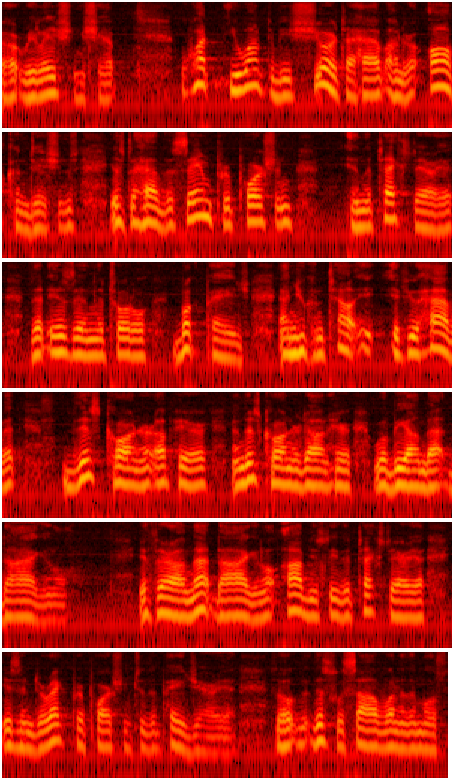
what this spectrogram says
uh, relationship. What you want to be sure to have under all conditions is to have the same proportion in the text area that is in the total book page. And you can tell, if you have it, this corner up here and this corner down here will be on that diagonal. If they're on that diagonal, obviously the text area is in direct proportion to the page area. So th this will solve one of the most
